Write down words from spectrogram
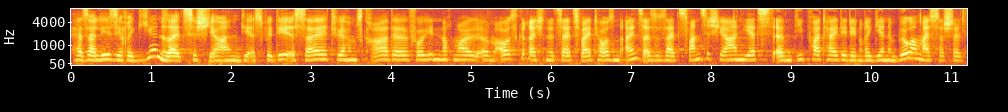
Herr Saleh, Sie regieren seit zig Jahren. Die SPD ist seit, wir haben es gerade vorhin nochmal ähm, ausgerechnet, seit 2001, also seit 20 Jahren jetzt ähm, die Partei, die den regierenden Bürgermeister stellt.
